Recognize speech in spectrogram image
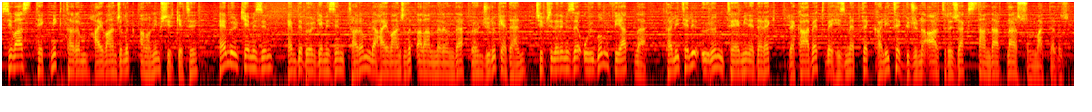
Sivas Teknik Tarım Hayvancılık Anonim Şirketi hem ülkemizin hem de bölgemizin tarım ve hayvancılık alanlarında öncülük eden çiftçilerimize uygun fiyatla kaliteli ürün temin ederek rekabet ve hizmette kalite gücünü artıracak standartlar sunmaktadır.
